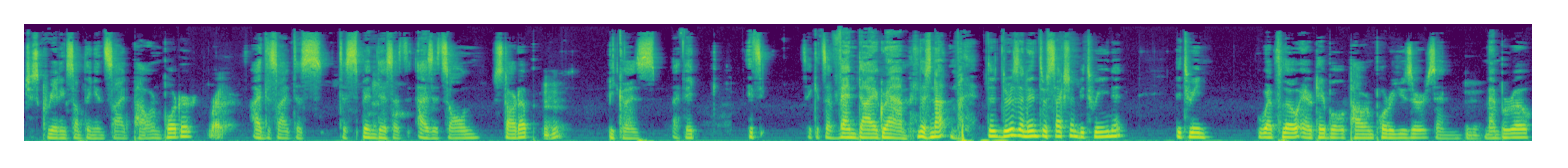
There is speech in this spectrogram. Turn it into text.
just creating something inside Power Importer. right. I decided to to spin this as, as its own startup Mhm. because I think it's, it's like it's a Venn diagram. There's not there, there is an intersection between it between Webflow, Airtable, Power Importer users, and Mhm. Membero.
